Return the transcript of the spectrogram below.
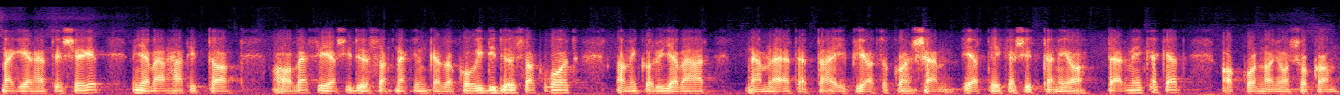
megélhetőségét. Ugyebár hát itt a, a veszélyes időszak nekünk ez a Covid időszak volt, amikor ugyebár nem lehetett a helyi piacokon sem értékesíteni a termékeket, akkor nagyon sokan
